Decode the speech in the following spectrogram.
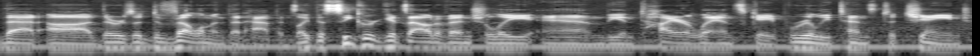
That uh, there's a development that happens. Like the secret gets out eventually, and the entire landscape really tends to change.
